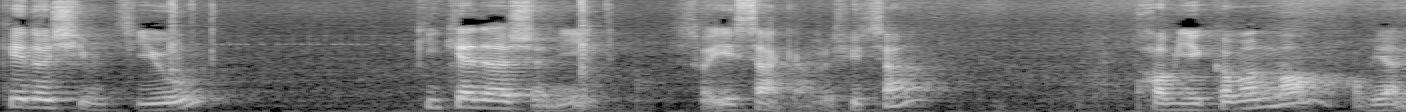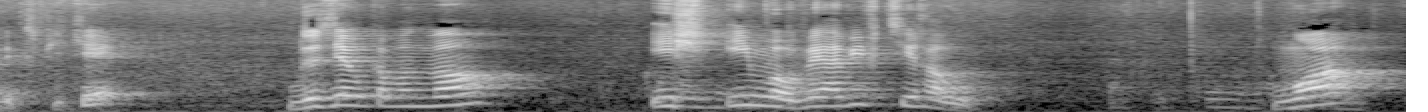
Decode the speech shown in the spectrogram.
Kedoshim Tiyu, Kikadosh soyez saints car je suis saint. Premier commandement, qu'on vient d'expliquer. Deuxième commandement, Ish imo tiraou. Moi,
